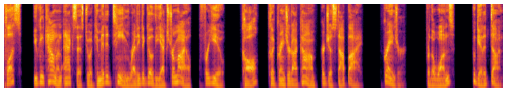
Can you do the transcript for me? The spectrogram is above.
Plus, you can count on access to a committed team ready to go the extra mile for you. Call, clickgrainger.com, or just stop by. Grainger, for the ones who get it done.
